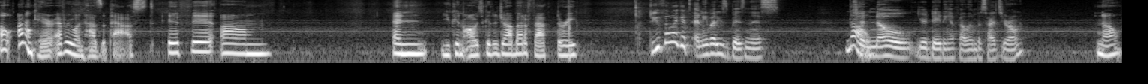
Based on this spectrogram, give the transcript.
Oh, I don't care. Everyone has a past. If it um, and you can always get a job at a factory. Do you feel like it's anybody's business No, to know you're dating a felon besides your own? no.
